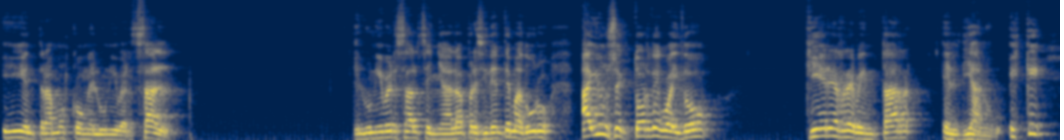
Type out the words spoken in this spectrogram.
y entramos con el Universal. El Universal señala, presidente Maduro, hay un sector de Guaidó quiere reventar el diálogo. Es que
